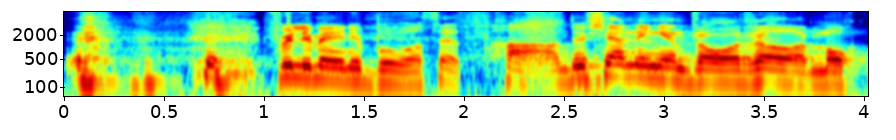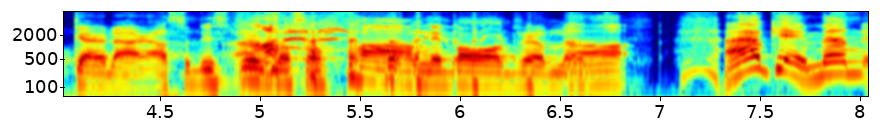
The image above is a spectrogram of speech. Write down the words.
Följer med in i båset Fan, du känner ingen bra rörmokare där alltså. Du strular som fan i badrummet. Ja. Nej okej, men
